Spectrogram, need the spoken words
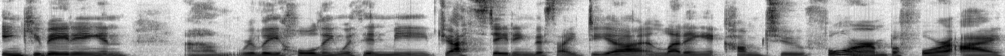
incubating and um, really holding within me, gestating this idea and letting it come to form before I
